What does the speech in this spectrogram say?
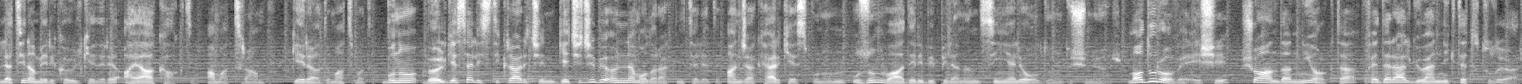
Latin Amerika ülkeleri ayağa kalktı ama Trump geri adım atmadı. Bunu bölgesel istikrar için geçici bir önlem olarak niteledi. Ancak herkes bunun uzun vadeli bir planın sinyali olduğunu düşünüyor. Maduro ve eşi şu anda New York'ta federal güvenlikte tutuluyor.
